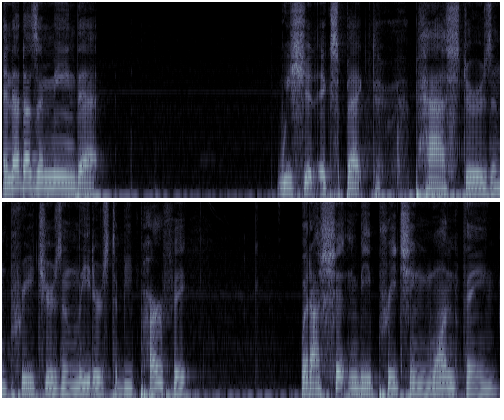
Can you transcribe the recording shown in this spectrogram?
And that doesn't mean that we should expect pastors and preachers and leaders to be perfect, but I shouldn't be preaching one thing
